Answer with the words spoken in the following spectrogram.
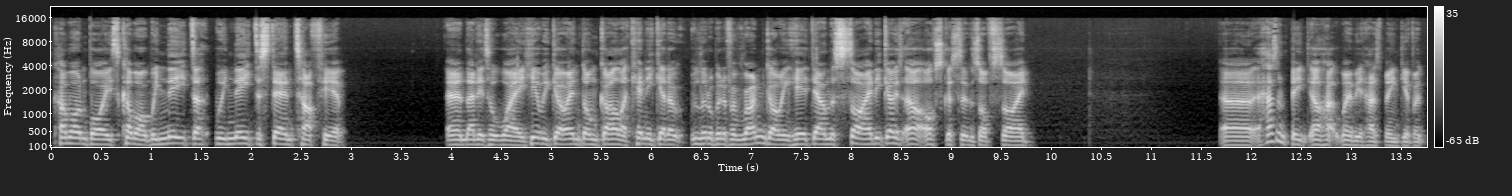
Come on, boys. Come on. We need to we need to stand tough here. And that is away. Here we go. And Dongala. Can he get a little bit of a run going here down the side? He goes. Oh, Oskarson's offside. Uh, it hasn't been. Oh, maybe it has been given.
